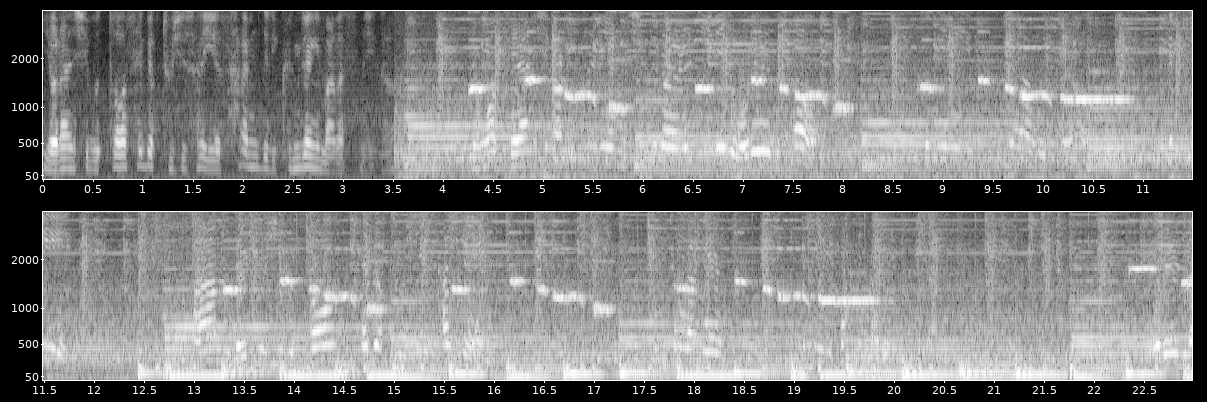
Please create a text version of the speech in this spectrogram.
11시부터 새벽 2시 사이에 사람들이 굉장히 많았습니다. 영업 제한 시간이 풀린 11월 1일 월요일부터 새벽 2시 사이에 엄청나게 손님이 폭증하고 있습니다. 월요일날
